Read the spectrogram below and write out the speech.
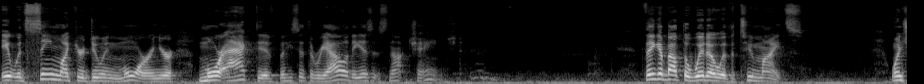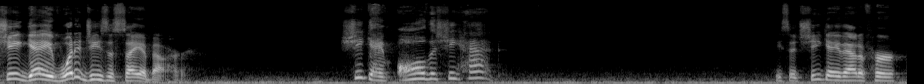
It would seem like you're doing more and you're more active, but he said the reality is it's not changed. Think about the widow with the two mites. When she gave, what did Jesus say about her? She gave all that she had. He said she gave out of her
